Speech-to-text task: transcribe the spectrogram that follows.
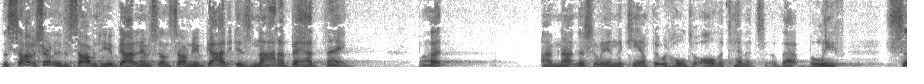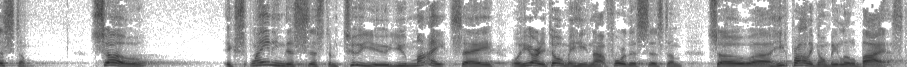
The, certainly, the sovereignty of God and emphasis on the sovereignty of God is not a bad thing. But I'm not necessarily in the camp that would hold to all the tenets of that belief system. So, explaining this system to you, you might say, well, he already told me he's not for this system, so uh, he's probably going to be a little biased.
